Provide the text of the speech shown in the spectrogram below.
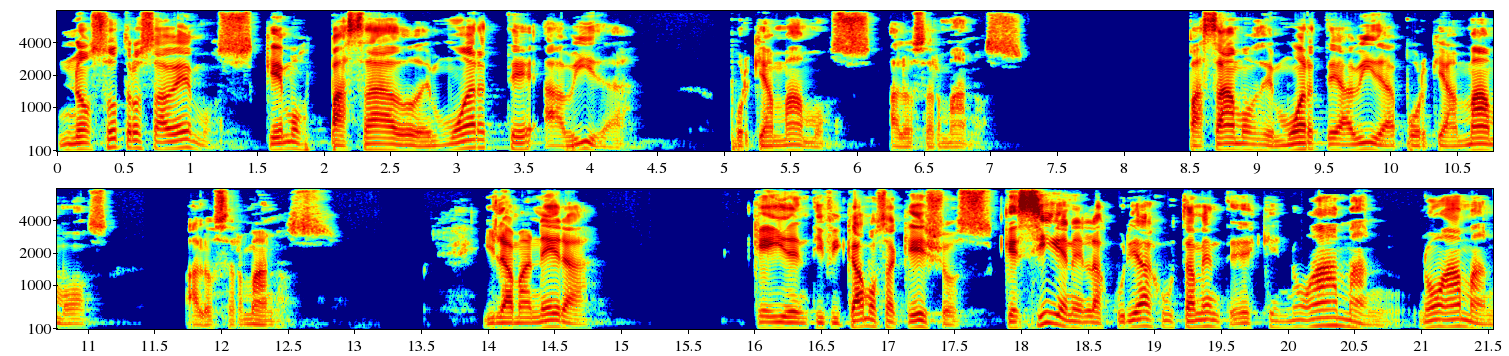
Nosotros sabemos que hemos pasado de muerte a vida porque amamos a los hermanos. Pasamos de muerte a vida porque amamos a los hermanos. Y la manera que identificamos a aquellos que siguen en la oscuridad justamente es que no aman, no aman.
